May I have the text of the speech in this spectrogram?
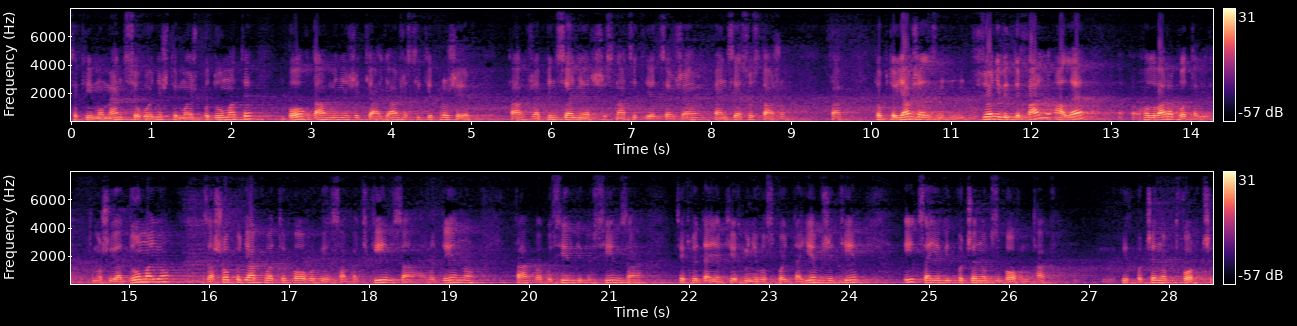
такий момент сьогодні, що ти можеш подумати, Бог дав мені життя, я вже стільки прожив, так, вже пенсіонер, 16 років, це вже пенсія зі стажем. Так. Тобто я вже сьогодні віддихаю, але голова працює, тому що я думаю, за що подякувати Богові, за батьків, за родину, так, бабусів, дідусів, за тих людей, яких мені Господь дає в житті. І це є відпочинок з Богом, так? відпочинок творчий.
